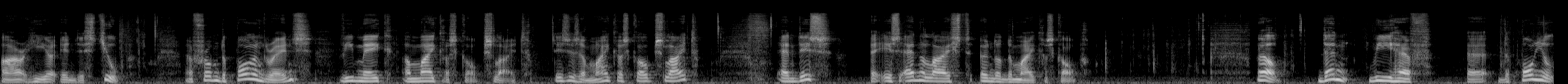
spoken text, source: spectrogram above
are here in this tube. And from the pollen grains we make a microscope slide. This is a microscope slide and this uh, is analyzed under the microscope. Well, then we have uh, the, pollen,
